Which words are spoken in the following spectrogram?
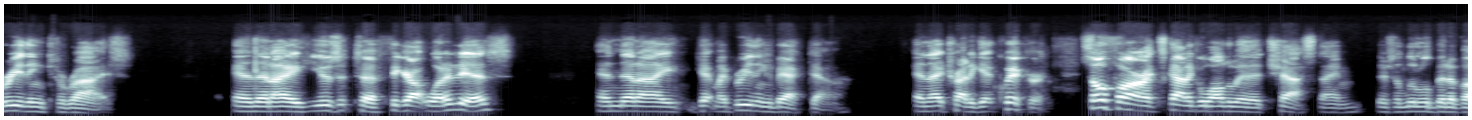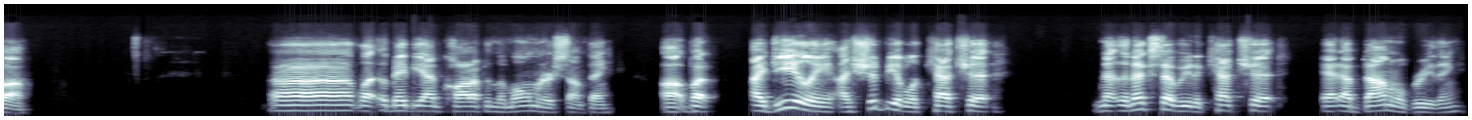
breathing to rise? And then I use it to figure out what it is. And then I get my breathing back down and I try to get quicker. So far, it's got to go all the way to the chest. I'm there's a little bit of a uh, maybe I'm caught up in the moment or something. Uh, but ideally, I should be able to catch it. Now, the next step would be to catch it at abdominal breathing.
